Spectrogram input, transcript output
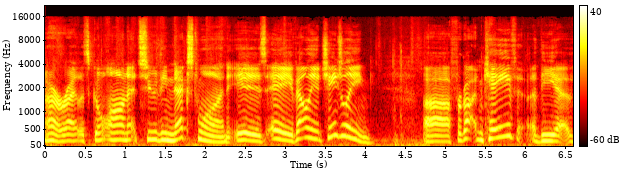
All right, let's go on to the next one. Is a Valiant Changeling, uh, Forgotten Cave, the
